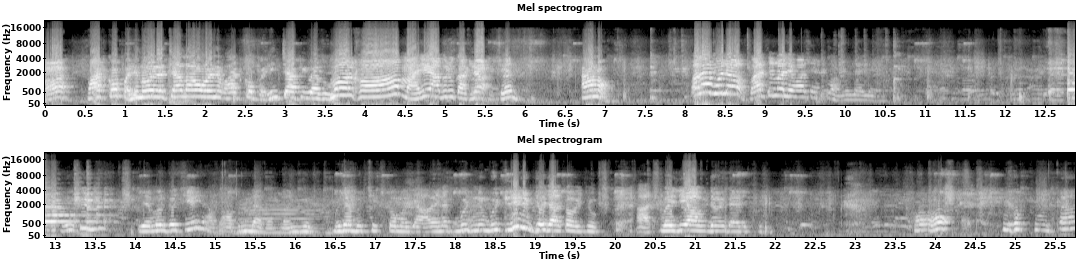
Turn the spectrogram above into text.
હા? વાટકો હોય ને ચા લાવો વાટકો ભરીને ચા પીવા દો. મોરખો મારી આબરૂ કાઢી છે હાલો અલે બોલો વાંચલો લેવા છે. એટલો બોલાય લે? લેમન ગચી ને આબરૂ ના કાઢવાની બધા બચ્ચે તો મજા આવે ને બુટની બુટ લઈને જો જાતો હોય છું. હાથ બજી આવ દો ડાયરેક્ટ ઓહો ભૂકા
